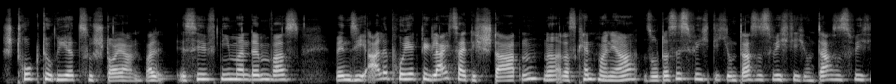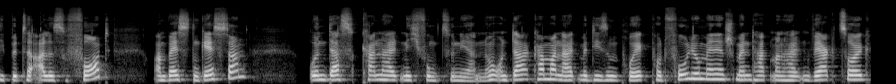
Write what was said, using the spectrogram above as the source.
strukturiert zu steuern, weil es hilft niemandem was, wenn sie alle Projekte gleichzeitig starten. Ne, das kennt man ja. So, das ist wichtig und das ist wichtig und das ist wichtig. Bitte alles sofort. Am besten gestern. Und das kann halt nicht funktionieren. Ne? Und da kann man halt mit diesem Projekt Portfolio Management hat man halt ein Werkzeug,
